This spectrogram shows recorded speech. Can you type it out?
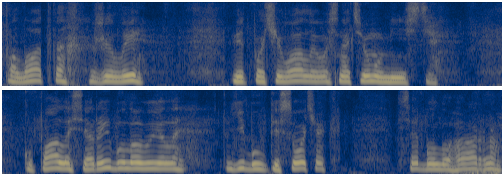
в палатках жили відпочивали ось на цьому місці. Купалися, рибу ловили, тоді був пісочок, все було гарно.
